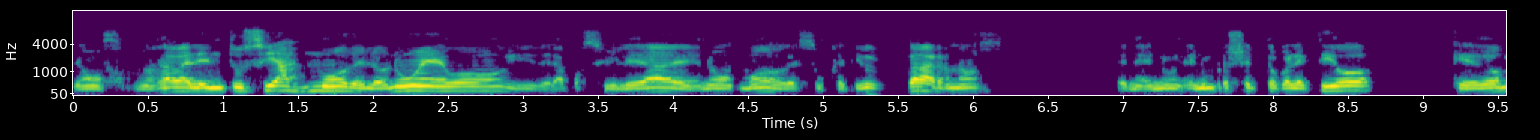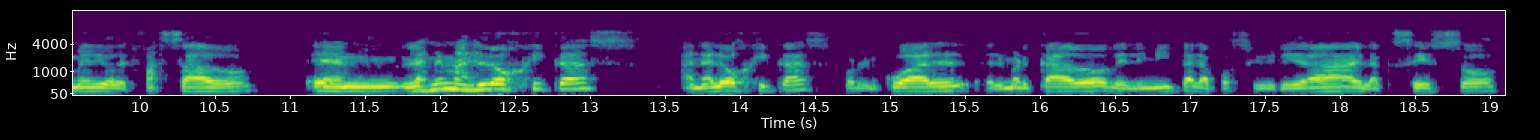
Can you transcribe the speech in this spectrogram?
digamos, nos daba el entusiasmo de lo nuevo y de la posibilidad de nuevos modos de subjetivarnos en, en un proyecto colectivo, quedó medio desfasado en las mismas lógicas analógicas por el cual el mercado delimita la posibilidad, el acceso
